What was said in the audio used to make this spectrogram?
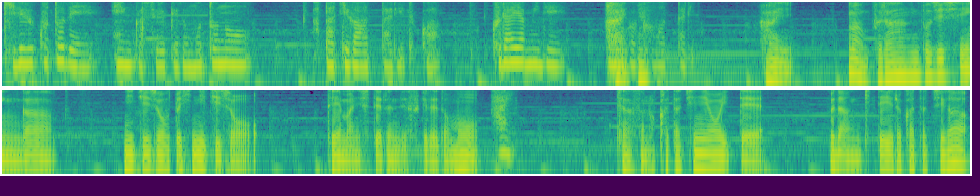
着ることで変化するけど元の形があったりとか暗闇で色が変わったり、はい。まあ、ブランド自身が日常と非日常をテーマにしてるんですけれども、はい、じゃあその形において普段着ている形が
